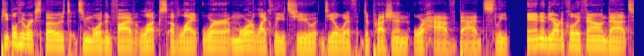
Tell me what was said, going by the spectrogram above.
people who were exposed to more than five lux of light were more likely to deal with depression or have bad sleep. And in the article, they found that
